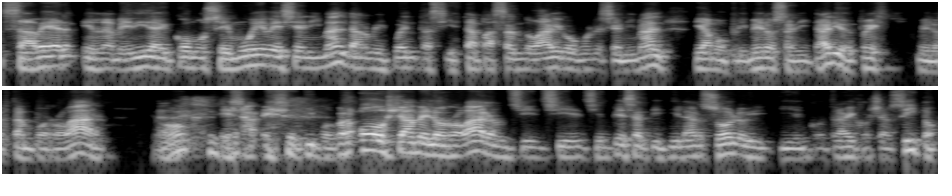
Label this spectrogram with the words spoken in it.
saber en la medida de cómo se mueve ese animal, darme cuenta si está pasando algo con ese animal, digamos, primero sanitario, después me lo están por robar, ¿no? ese tipo O ya me lo robaron, si, si, empieza a titilar solo y, encontrar el collarcito.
